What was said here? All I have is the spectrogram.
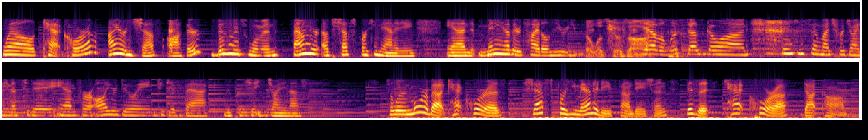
Well, Cat Cora, Iron Chef, author, businesswoman, founder of Chefs for Humanity and many other titles. You, you, the list goes on. Yeah, the list does go on. Thank you so much for joining us today and for all you're doing to give back. We appreciate you joining us. To learn more about Cat Cora's Chefs for Humanities Foundation, visit catcora.com.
